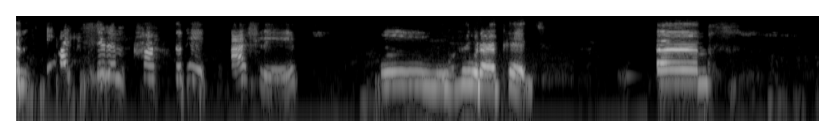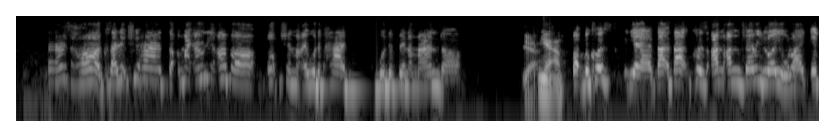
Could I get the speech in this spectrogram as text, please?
um, if I didn't have to pick Ashley, ooh, who would I have picked? Um, that's hard because I literally had the, my only other option that I would have had would have been Amanda. Yeah. Yeah. But because yeah, that that because I'm I'm very loyal. Like if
